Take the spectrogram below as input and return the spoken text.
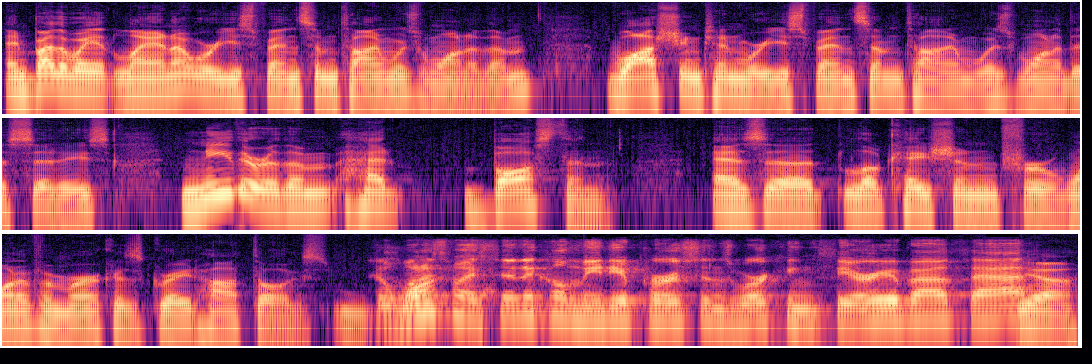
and by the way, Atlanta, where you spend some time, was one of them. Washington, where you spend some time, was one of the cities. Neither of them had Boston as a location for one of America's great hot dogs. So what is my cynical media person's working theory about that? Yeah.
